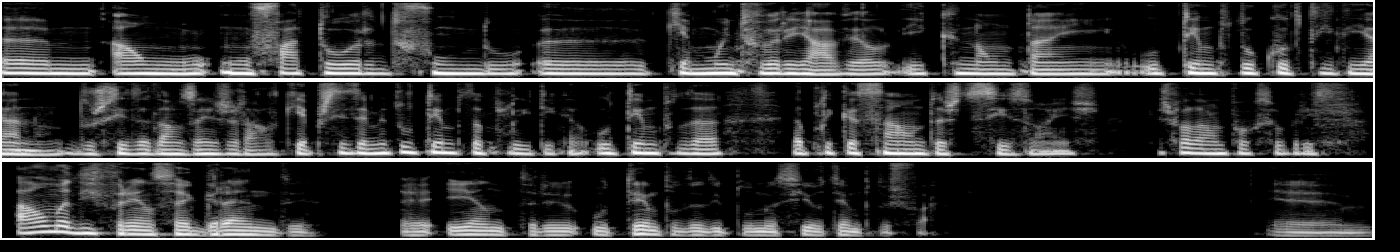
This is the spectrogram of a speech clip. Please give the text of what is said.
um, há um, um fator de fundo uh, que é muito variável e que não tem o tempo do cotidiano dos cidadãos em geral, que é precisamente o tempo da política, o tempo da aplicação das decisões. Queres falar um pouco sobre isso? Há uma diferença grande uh, entre o tempo da diplomacia e o tempo dos factos. Uh,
